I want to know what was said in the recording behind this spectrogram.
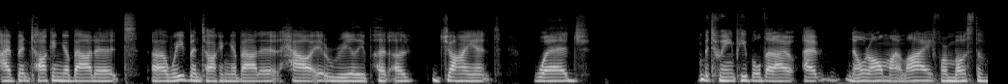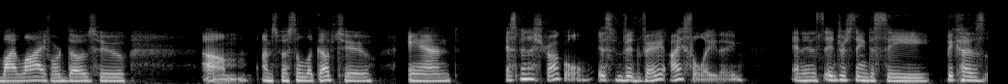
I've been talking about it. Uh, we've been talking about it. How it really put a giant wedge between people that I, I've known all my life, or most of my life, or those who um, I'm supposed to look up to, and it's been a struggle. It's been very isolating. And it's interesting to see because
